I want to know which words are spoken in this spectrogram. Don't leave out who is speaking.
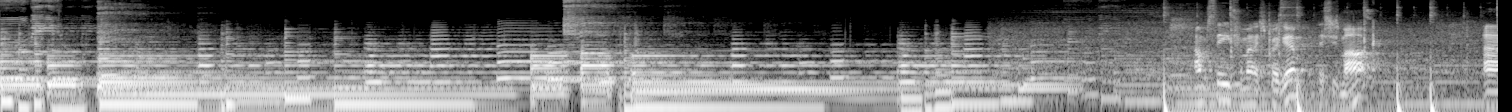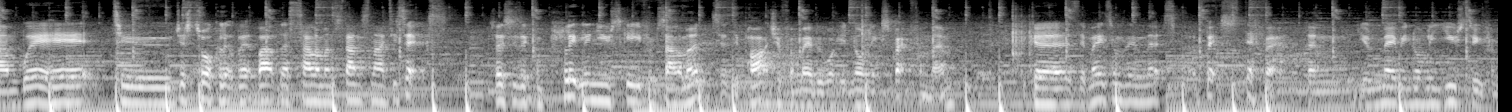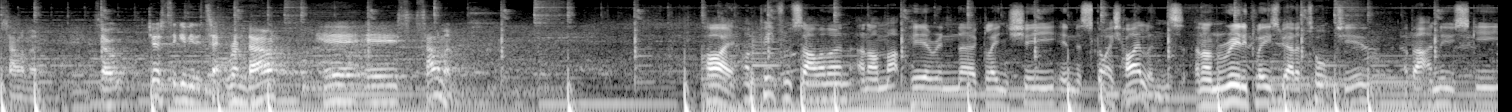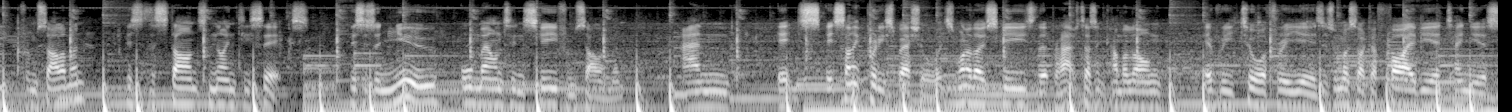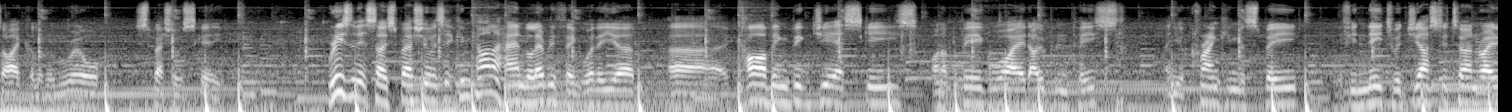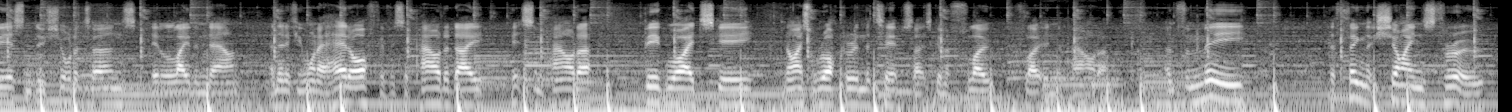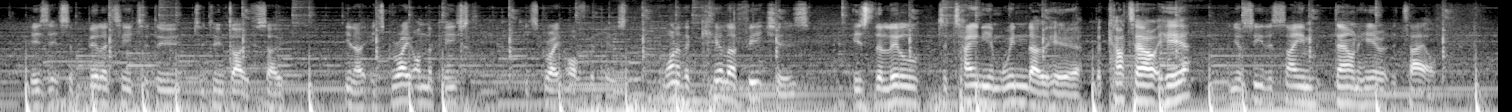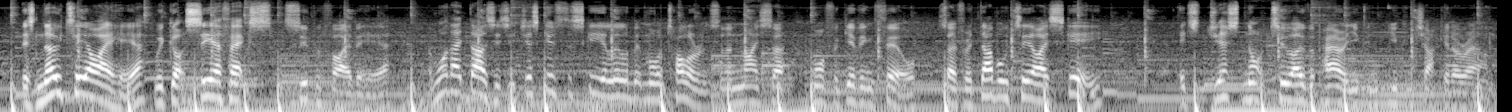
Speaker 1: I'm Steve from Ellis Brigham, this is Mark. Um, we're here to just talk a little bit about the Salomon Stance 96. So this is a completely new ski from Salomon. It's a departure from maybe what you'd normally expect from them because they've made something that's a bit stiffer than you're maybe normally used to from Salomon. So just to give you the tech rundown, here is Salomon.
Speaker 2: Hi, I'm Pete from Salomon and I'm up here in uh, Glen Shee in the Scottish Highlands and I'm really pleased to be able to talk to you about a new ski from Salomon. This is the Stance 96. This is a new all-mountain ski from Salomon and it's, it's something pretty special. It's one of those skis that perhaps doesn't come along every two or three years. It's almost like a five-year, 10-year cycle of a real special ski. Reason it's so special is it can kind of handle everything, whether you're uh, carving big GS skis on a big wide open piece and you're cranking the speed. If you need to adjust your turn radius and do shorter turns, it'll lay them down. And then if you want to head off, if it's a powder day, hit some powder, big wide ski, nice rocker in the tip so it's going to float, float in the powder. And for me, the thing that shines through is its ability to do, to do both. So, you know, it's great on the piste, it's great off the piste. One of the killer features is the little titanium window here, the cutout here, and you'll see the same down here at the tail. There's no TI here, we've got CFX Superfiber here, and what that does is it just gives the ski a little bit more tolerance and a nicer, more forgiving feel. So for a double TI ski, it's just not too overpowering, you can, you can chuck it around.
